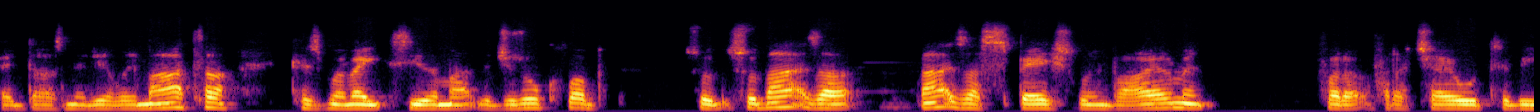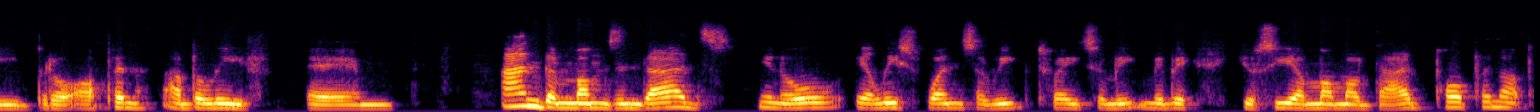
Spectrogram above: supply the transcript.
it doesn't really matter because we might see them at the judo club. So, so that is a that is a special environment for a, for a child to be brought up in, I believe. Um, and their mums and dads, you know, at least once a week, twice a week, maybe you'll see a mum or dad popping up.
